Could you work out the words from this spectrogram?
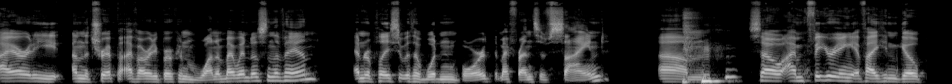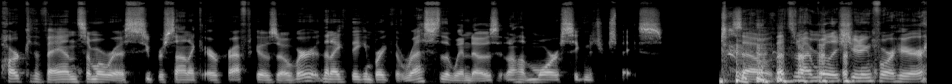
I already on the trip, I've already broken one of my windows in the van and replaced it with a wooden board that my friends have signed. Um, so I'm figuring if I can go park the van somewhere where a supersonic aircraft goes over, then I, they can break the rest of the windows, and I'll have more signature space. So that's what I'm really shooting for here.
